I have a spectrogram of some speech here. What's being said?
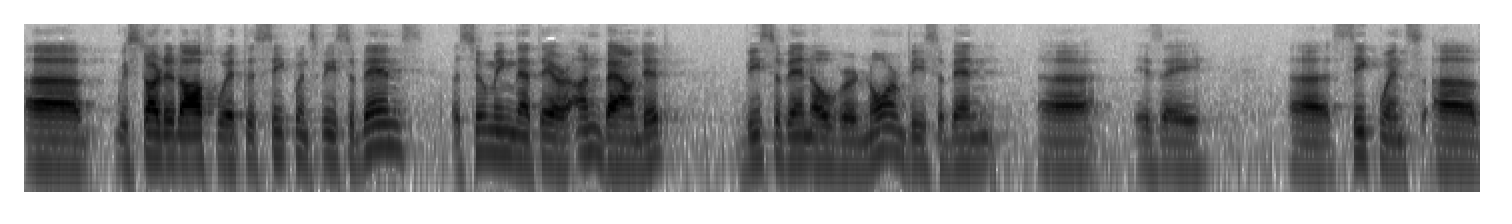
uh, we started off with the sequence v sub n's, assuming that they are unbounded. v sub n over norm v sub n uh, is a uh, sequence of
